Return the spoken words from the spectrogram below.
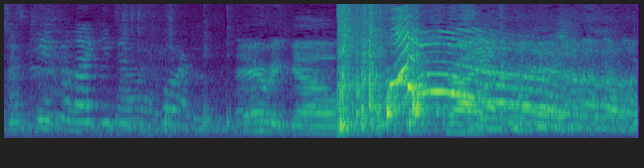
Just keep it like you did before. There we go. Try it.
